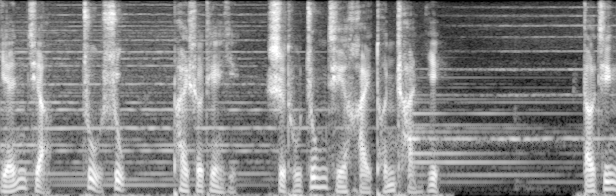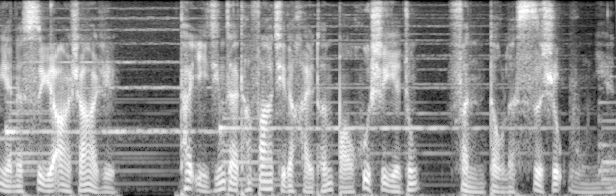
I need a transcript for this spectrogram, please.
演讲、著述、拍摄电影，试图终结海豚产业。到今年的四月二十二日，他已经在他发起的海豚保护事业中奋斗了四十五年。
